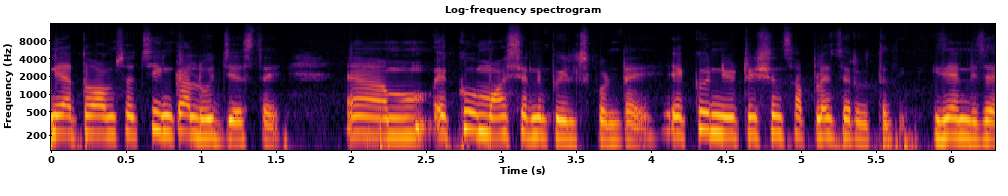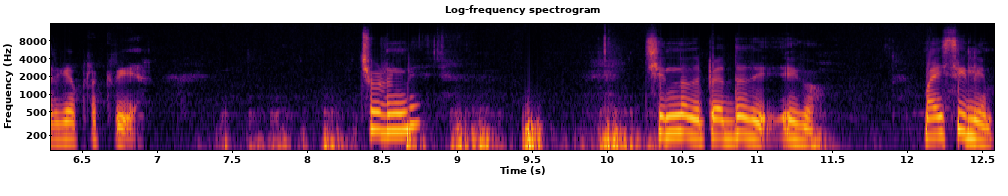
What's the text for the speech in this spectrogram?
నీ ఎత్వాంశ వచ్చి ఇంకా లూజ్ చేస్తాయి. ఎక్కువ మాయిశ్చర్ని పీల్చుకుంటాయి. ఎక్కువ న్యూట్రిషన్ సప్లై జరుగుతుంది. ఇదండి జరిగే ప్రక్రియ. చూడండి. చిన్నది పెద్దది. ఇగో. మైసీలియం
